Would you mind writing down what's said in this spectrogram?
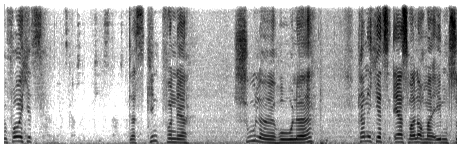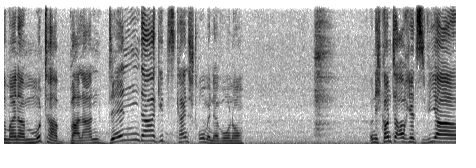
Bevor ich jetzt das Kind von der Schule hole, kann ich jetzt erstmal noch mal eben zu meiner Mutter ballern, denn da gibt es keinen Strom in der Wohnung. Und ich konnte auch jetzt via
